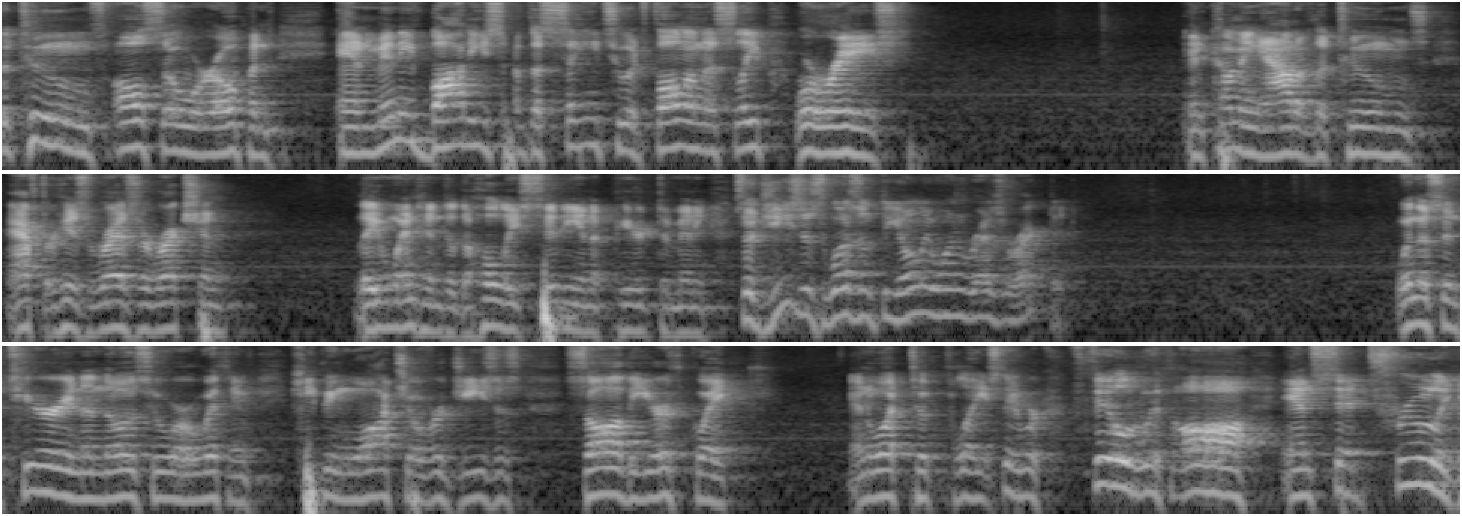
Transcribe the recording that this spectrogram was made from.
The tombs also were opened, and many bodies of the saints who had fallen asleep were raised. And coming out of the tombs, after his resurrection, they went into the holy city and appeared to many. So Jesus wasn't the only one resurrected. When the centurion and those who were with him, keeping watch over Jesus, saw the earthquake and what took place, they were filled with awe and said, Truly,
